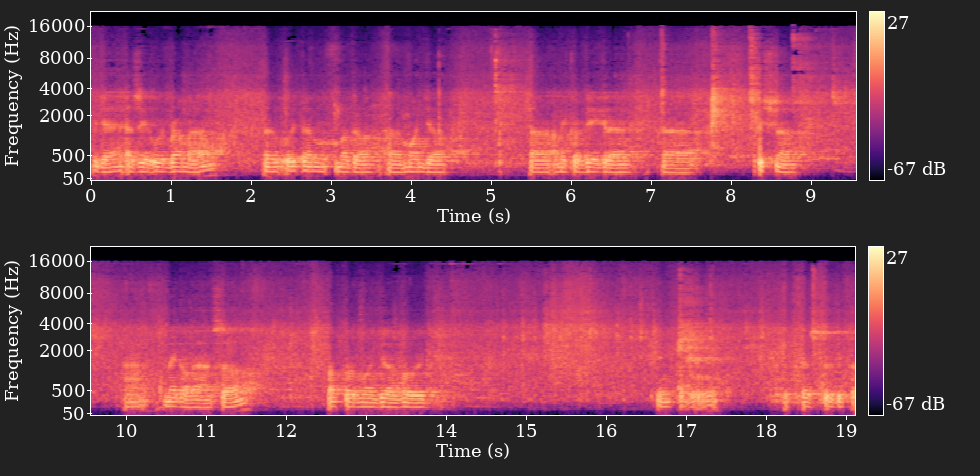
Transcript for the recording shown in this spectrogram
Ugye ezért Úr Brahma maga mondja, amikor végre Krishna megalázza, akkor mondja, hogy hogy kezdődik a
